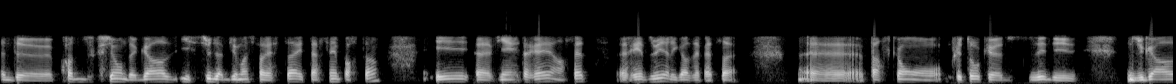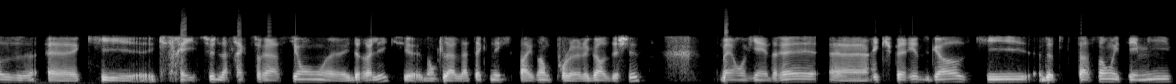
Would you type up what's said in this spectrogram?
de production de gaz issu de la biomasse forestière est assez important et euh, viendrait en fait réduire les gaz à effet de serre. Euh, parce qu'on plutôt que d'utiliser du gaz euh, qui, qui serait issu de la fracturation euh, hydraulique, donc la, la, technique par exemple pour le, le gaz de schiste, ben on viendrait euh, récupérer du gaz qui de toute façon est émis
